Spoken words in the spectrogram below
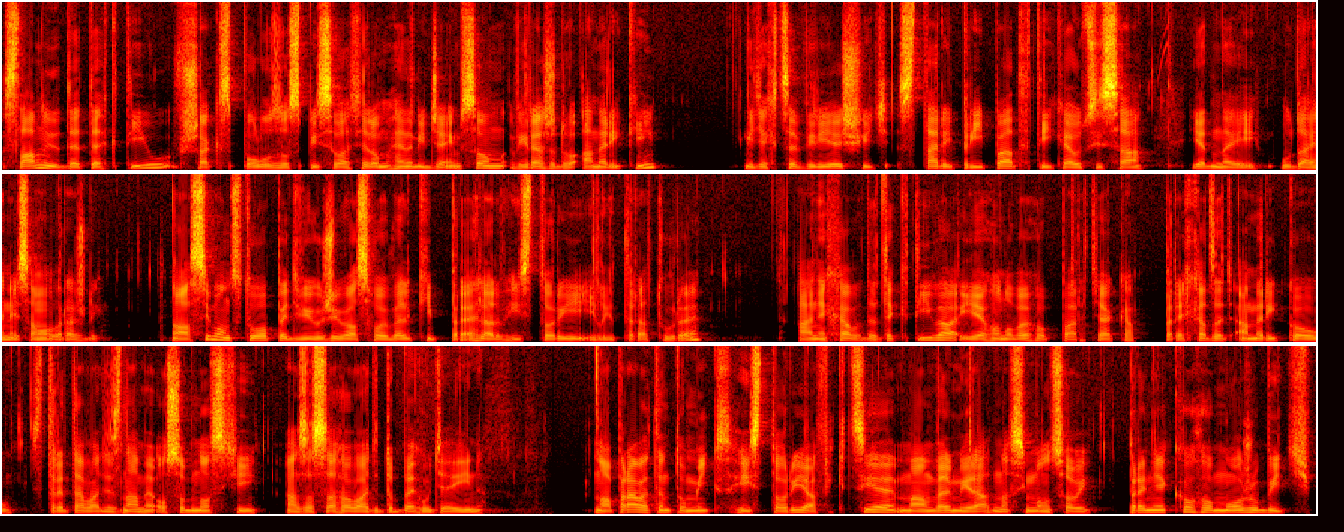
Slavný detektív však spolu so spisovateľom Henry Jamesom vyraža do Ameriky, kde chce vyriešiť starý prípad týkajúci sa jednej údajnej samovraždy. No a Simons tu opäť využíva svoj veľký prehľad v histórii i literatúre a necháva detektíva i jeho nového parťáka prechádzať Amerikou, stretávať známe osobnosti a zasahovať do behu dejín. No a práve tento mix histórie a fikcie mám veľmi rád na Simonsovi. Pre niekoho môžu byť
